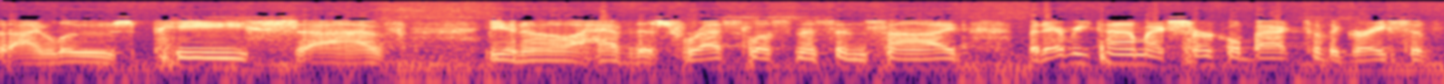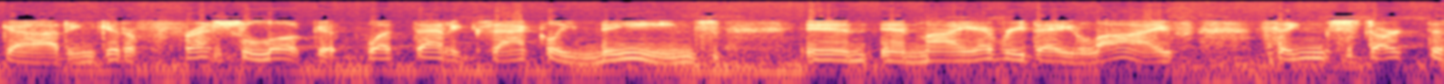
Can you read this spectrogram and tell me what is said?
I lose peace, I've you know I have this restlessness inside. But every time I circle back to the grace of God and get a fresh look at what that exactly means in in my everyday life, things start to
